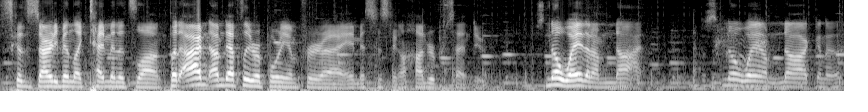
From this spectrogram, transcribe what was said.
Just because it's already been like 10 minutes long. But I'm, I'm definitely reporting him for uh, aim assisting 100%, dude. There's no way that I'm not. There's no way I'm not to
